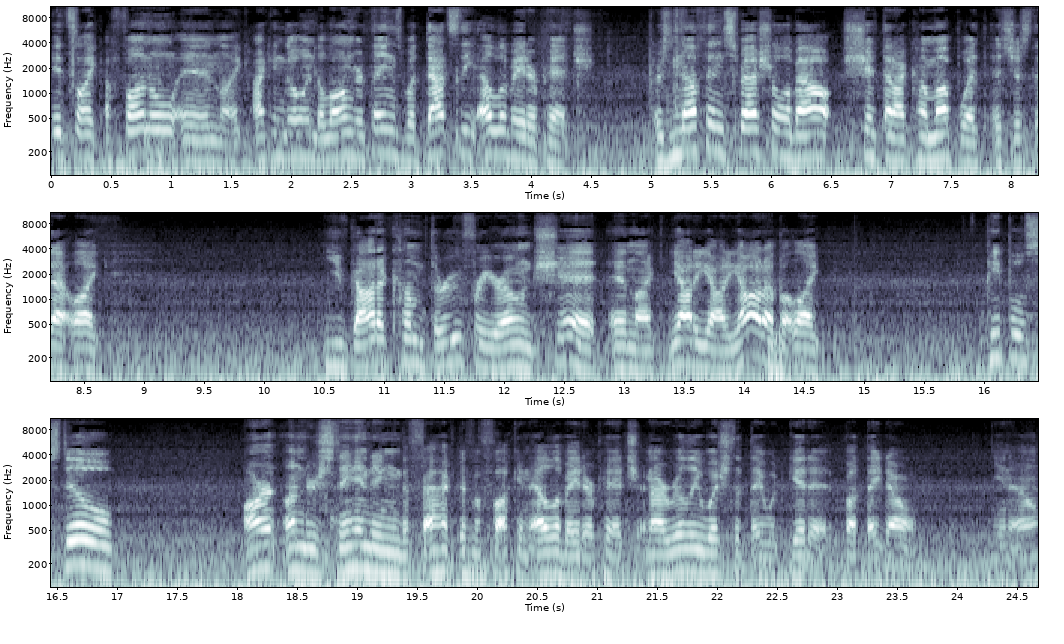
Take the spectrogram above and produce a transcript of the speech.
It's like a funnel and like I can go into longer things, but that's the elevator pitch. There's nothing special about shit that I come up with. It's just that like you've got to come through for your own shit and like yada yada yada, but like people still aren't understanding the fact of a fucking elevator pitch and I really wish that they would get it, but they don't, you know?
